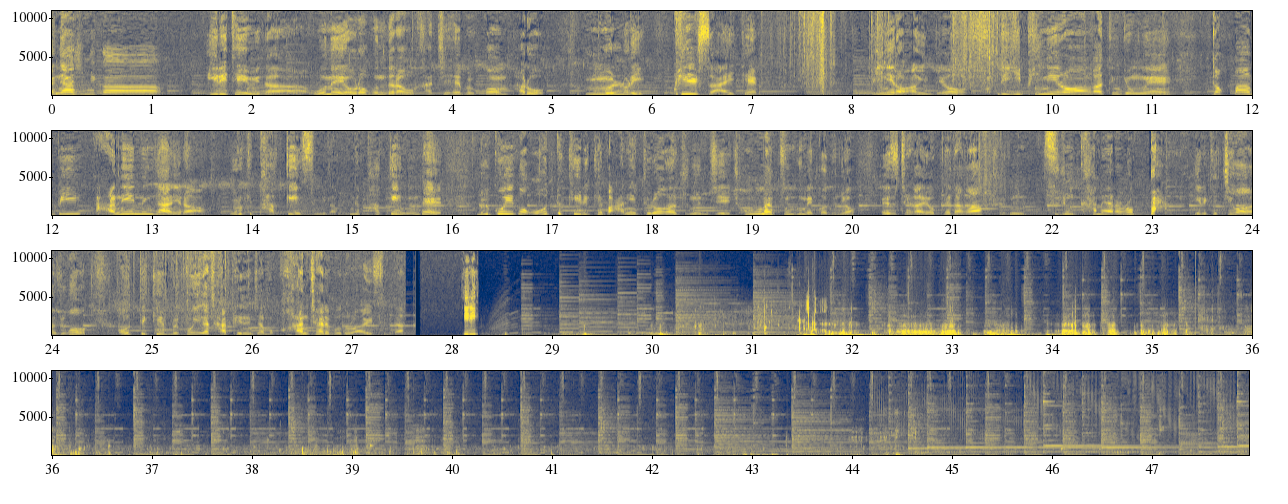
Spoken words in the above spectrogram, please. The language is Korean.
안녕하십니까. 1위팀입니다. 오늘 여러분들하고 같이 해볼 건 바로 물놀이 필수 아이템. 비닐어항인데요. 근데 이 비닐어항 같은 경우에 떡밥이 안에 있는 게 아니라 이렇게 밖에 있습니다. 근데 밖에 있는데 물고기가 어떻게 이렇게 많이 들어가 주는지 정말 궁금했거든요. 그래서 제가 옆에다가 음, 수중 카메라로 빡 이렇게 찍어 가지고 어떻게 물고기가 잡히는지 한번 관찰해 보도록 하겠습니다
